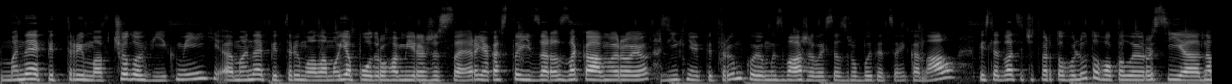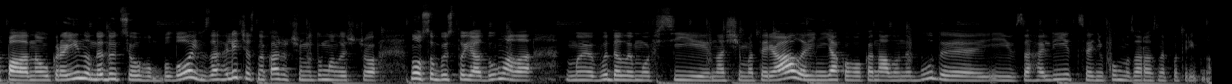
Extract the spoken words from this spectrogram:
Мене підтримав чоловік мій, е, мене підтримала моя подруга, мій режисер, яка стоїть зараз за камерою. З їхньою підтримкою ми зважилися зробити цей канал. Після 24 лютого, коли Росія напала на Україну, не до цього було. І взагалі, чесно кажучи, ми думали, що ну особисто я думала. Ми видалимо всі наші матеріали, і ніякого каналу не буде. І взагалі це нікому зараз не потрібно.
